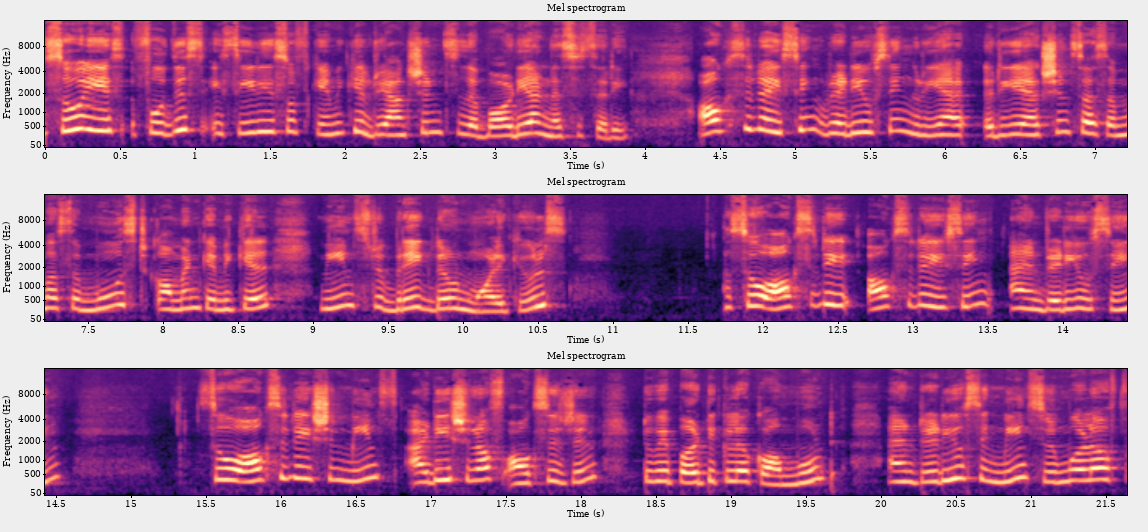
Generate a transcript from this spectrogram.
so, is, for this a series of chemical reactions in the body are necessary. Oxidizing, reducing rea reactions are some of the most common chemical means to break down molecules. So, oxidi oxidizing and reducing. So, oxidation means addition of oxygen to a particular compound and reducing means removal of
